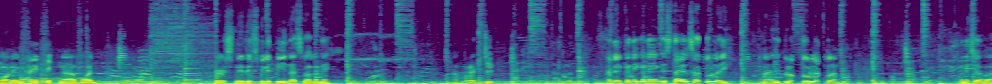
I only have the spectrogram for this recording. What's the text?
Morning high-tech nga kuan. First ni this Pilipinas ba kani? Na project. Kani kani kani yung style sa tulay na itulak-tulak lang. Kani siya ba?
